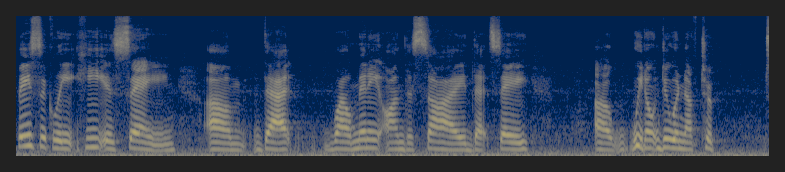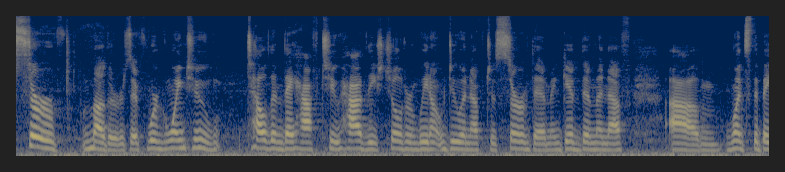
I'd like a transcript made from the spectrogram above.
Basically, he is saying um, that while many on the side that say uh, we don't do enough to serve mothers, if we're going to tell them they have to have these children, we don't do enough to serve them and give them enough um, once the baby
